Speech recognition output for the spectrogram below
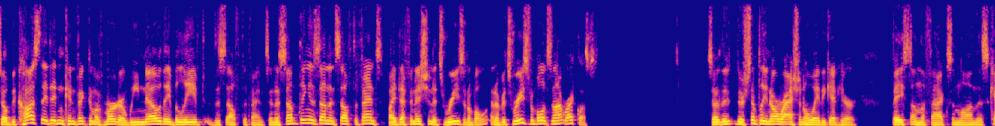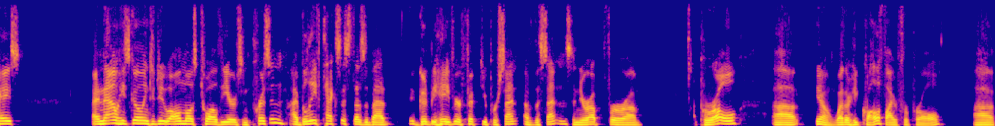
So, because they didn't convict him of murder, we know they believed the self defense. And if something is done in self defense, by definition, it's reasonable. And if it's reasonable, it's not reckless. So, there, there's simply no rational way to get here based on the facts and law in this case. And now he's going to do almost 12 years in prison. I believe Texas does about good behavior 50% of the sentence, and you're up for um, parole. Uh, you know, whether he qualified for parole uh,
